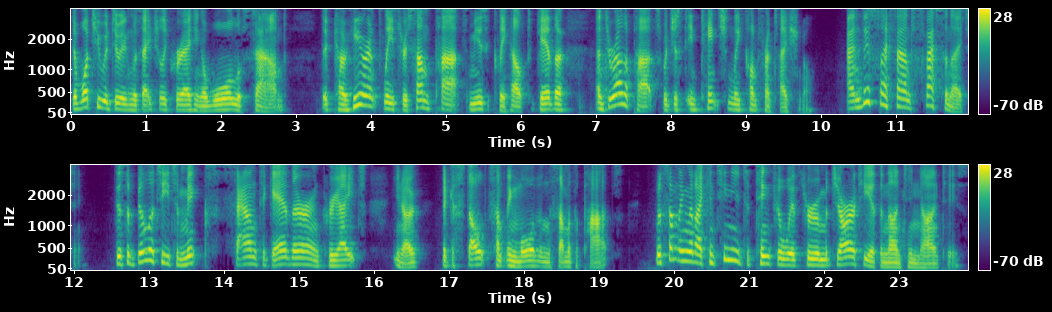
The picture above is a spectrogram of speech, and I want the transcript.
that what you were doing was actually creating a wall of sound that coherently through some parts musically held together and through other parts were just intentionally confrontational. And this I found fascinating. This ability to mix sound together and create, you know, a gestalt, something more than the sum of the parts, was something that I continued to tinker with through a majority of the 1990s,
